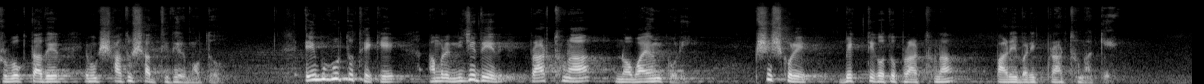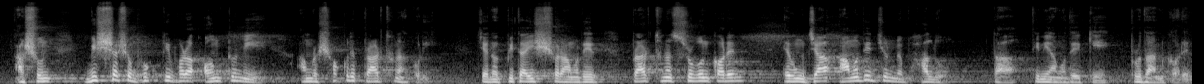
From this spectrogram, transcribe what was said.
প্রবক্তাদের এবং সাধুসাধ্যীদের মতো। এই মুহূর্ত থেকে আমরা নিজেদের প্রার্থনা নবায়ন করি, বিশেষ করে ব্যক্তিগত প্রার্থনা, পারিবারিক প্রার্থনাকে। আসুন, বিশ্বাস ও ভক্তি ভরা অন্ত নিয়ে আমরা সকলে প্রার্থনা করি, যেন পিতা ঈশ্বর আমাদের প্রার্থনা শ্রবণ করেন এবং যা আমাদের জন্য ভালো, তা তিনি আমাদেরকে প্রদান করেন।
